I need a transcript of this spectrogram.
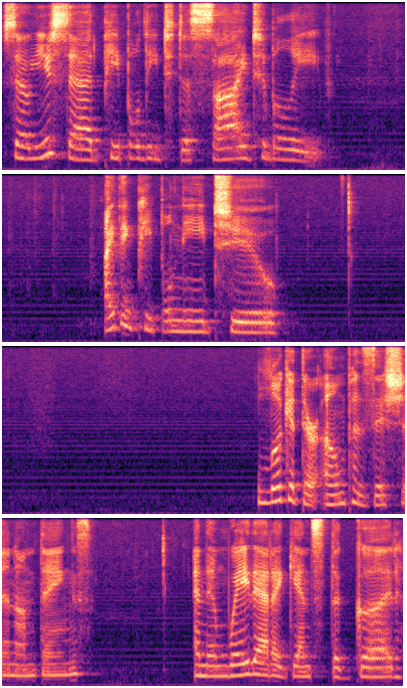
So you said people need to decide to believe. I think people need to look at their own position on things and then weigh that against the good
